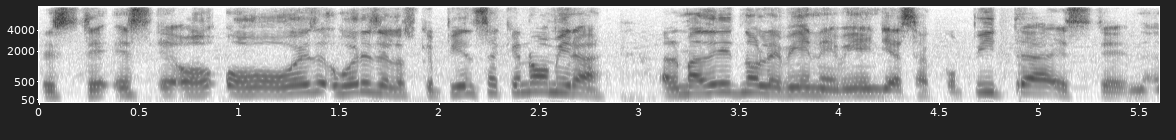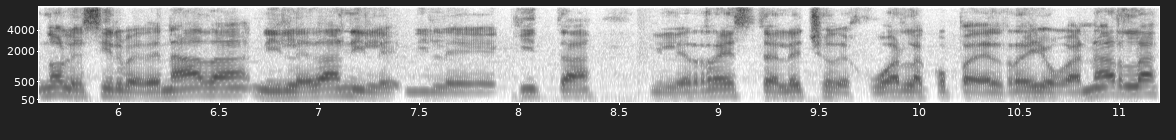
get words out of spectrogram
Este, es, eh, o, eres de los que piensa que no, mira, al Madrid no le viene bien ya esa copita, este, no le sirve de nada, ni le da, ni le, ni le quita, ni le resta el hecho de jugar la Copa del Rey o ganarla.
